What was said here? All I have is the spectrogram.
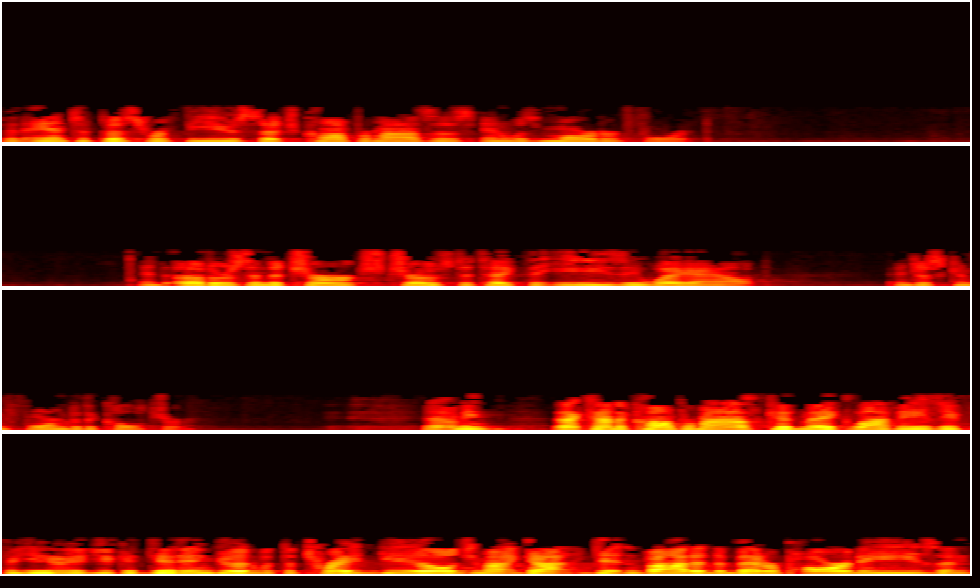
But Antipas refused such compromises and was martyred for it. And others in the church chose to take the easy way out and just conform to the culture. I mean, that kind of compromise could make life easy for you. You could get in good with the trade guilds. You might got, get invited to better parties, and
